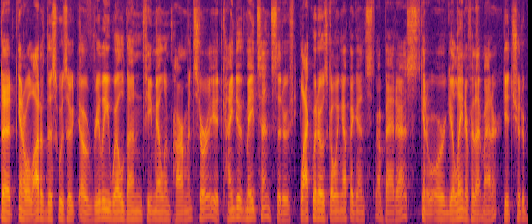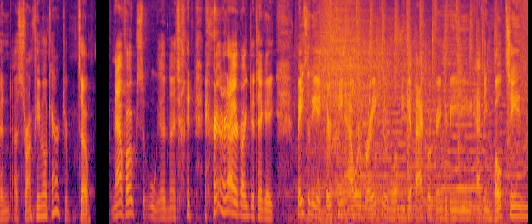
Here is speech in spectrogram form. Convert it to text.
that you know a lot of this was a, a really well done female empowerment story, it kind of made sense that if Black Widow's going up against a badass, you know, or Yelena for that matter, it should have been a strong female character. So. Now, folks, Aaron and I are going to take a basically a 13 hour break. And when we get back, we're going to be having both seen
